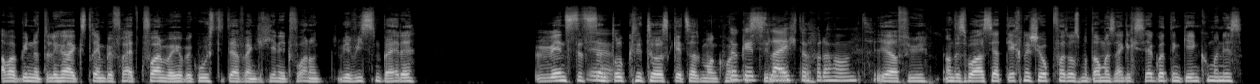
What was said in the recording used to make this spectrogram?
Aber bin natürlich auch extrem befreit gefahren, weil ich habe gewusst, ich darf eigentlich eh nicht fahren. Und wir wissen beide, wenn du jetzt ja. den Druck nicht hast, geht's halt manchmal Da geht's leichter, leichter von der Hand. Ja, viel. Und es war eine sehr technische Abfahrt, was mir damals eigentlich sehr gut entgegengekommen ist.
